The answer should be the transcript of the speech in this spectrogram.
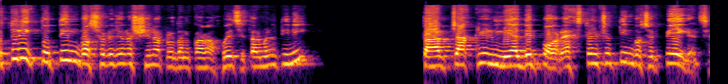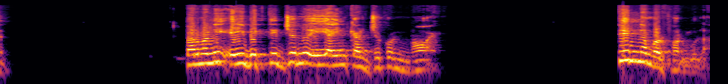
অতিরিক্ত তিন বছরের জন্য সেনা প্রদান করা হয়েছে। তার মানে তিনি তার চাকরির মেয়াদের পর এক্সটেনশন তিন বছর পেয়ে গেছেন। তার মানে এই ব্যক্তির জন্য এই আইন কার্যকর নয়। তিন নম্বর ফর্মুলা।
